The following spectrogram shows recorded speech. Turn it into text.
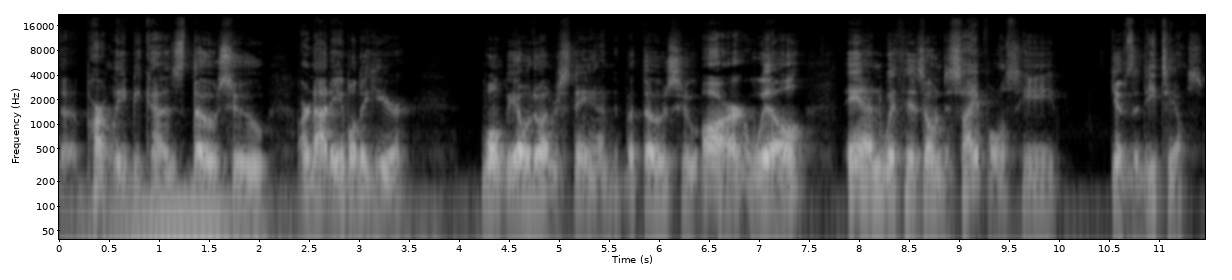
uh, partly because those who are not able to hear won't be able to understand, but those who are will and with his own disciples, he gives the details.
